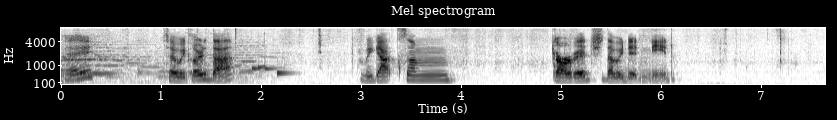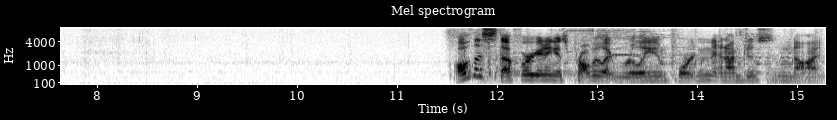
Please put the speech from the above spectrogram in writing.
Okay, so we cleared that. We got some garbage that we didn't need. All this stuff we're getting is probably like really important and I'm just not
